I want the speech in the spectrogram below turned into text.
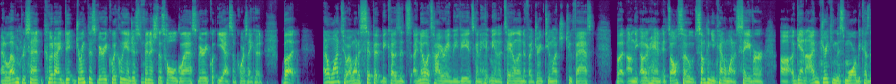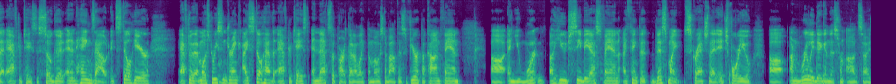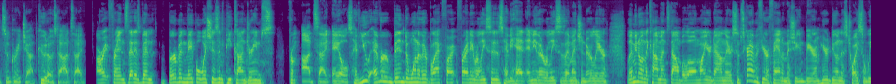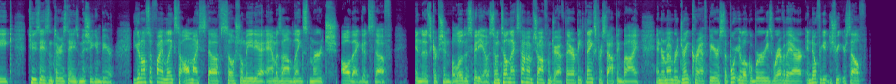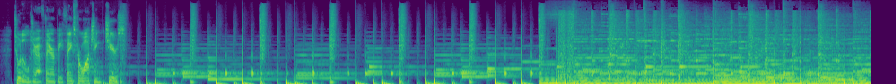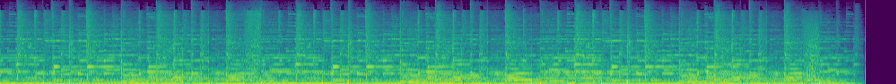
At 11%, could I drink this very quickly and just finish this whole glass very quick? Yes, of course I could. But I don't want to. I want to sip it because it's. I know it's higher ABV. It's going to hit me on the tail end if I drink too much too fast. But on the other hand, it's also something you kind of want to savor. Uh, again, I'm drinking this more because that aftertaste is so good and it hangs out. It's still here. After that most recent drink, I still have the aftertaste, and that's the part that I like the most about this. If you're a pecan fan, uh, and you weren't a huge CBS fan, I think that this might scratch that itch for you. Uh, I'm really digging this from Oddside, so great job. Kudos to Oddside. All right, friends, that has been Bourbon Maple Wishes and Pecan Dreams from Oddside Ales. Have you ever been to one of their Black Friday releases? Have you had any of their releases I mentioned earlier? Let me know in the comments down below. And while you're down there, subscribe if you're a fan of Michigan beer. I'm here doing this twice a week, Tuesdays and Thursdays, Michigan beer. You can also find links to all my stuff, social media, Amazon links, merch, all that good stuff in the description below this video. So until next time, I'm Sean from Draft Therapy. Thanks for stopping by. And remember, drink craft beer, support your local breweries wherever they are, and don't forget to treat yourself to a little draft therapy. Thanks for watching. Cheers.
